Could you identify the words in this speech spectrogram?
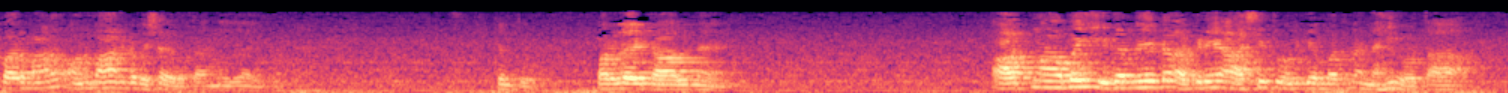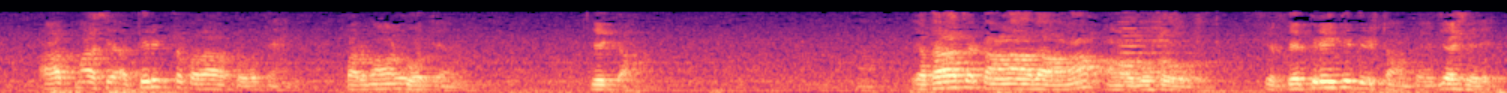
परमाणु अनुमान का विषय होता है, नहीं किंतु प्रलय काल में। आत्मा भाई इदमेक अग्रे आशित उनके मत में नहीं होता। आत्मा से अतिरिक्त पदार्थ होते हैं, परमाणु होते हैं। ये कहा। यथाच काणादान अनुभव ये व्यतिरेकी दृष्टांत है। जैसे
